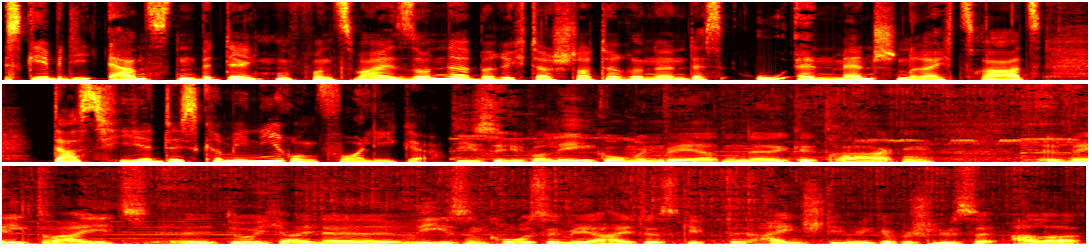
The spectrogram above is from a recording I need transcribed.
Es gebe die ernsten Bedenken von zwei Sonderberichterstatterinnen des UN-Menschenrechtsrats, dass hier Diskriminierung vorliege. Diese Überlegungen werden äh, getragen weltweit äh, durch eine riesengroße Mehrheit. Es gibt einstimmige Beschlüsse aller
